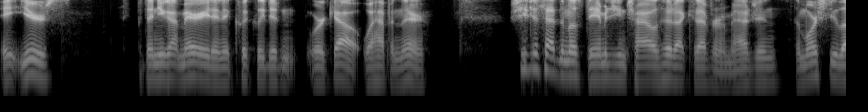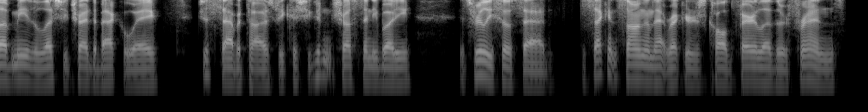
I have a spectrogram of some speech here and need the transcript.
eight years, but then you got married and it quickly didn't work out. What happened there? She just had the most damaging childhood I could ever imagine. The more she loved me, the less she tried to back away, just sabotaged because she couldn't trust anybody. It's really so sad. The second song on that record is called Fair Leather Friends.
